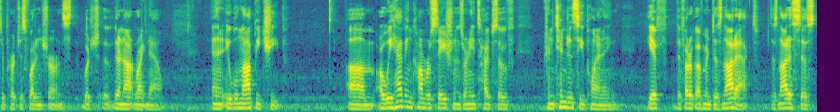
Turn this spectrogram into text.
to purchase flood insurance, which they're not right now. And it will not be cheap. Um, are we having conversations or any types of contingency planning if the federal government does not act, does not assist,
